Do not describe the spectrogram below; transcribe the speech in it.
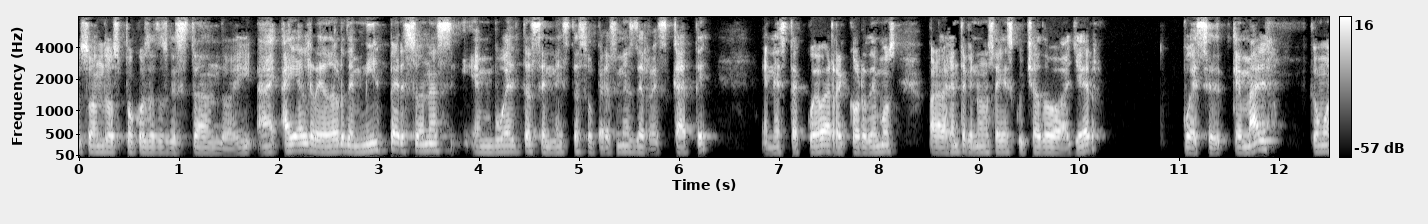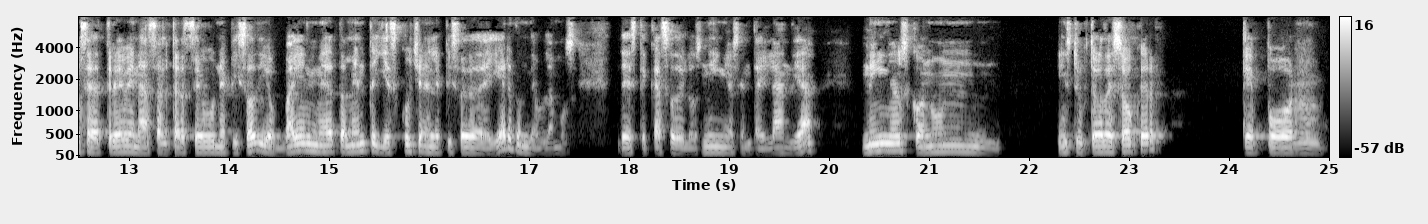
Son los pocos datos que se están dando ahí. Hay, hay alrededor de mil personas envueltas en estas operaciones de rescate en esta cueva. Recordemos, para la gente que no nos haya escuchado ayer, pues eh, qué mal. ¿Cómo se atreven a saltarse un episodio? Vayan inmediatamente y escuchen el episodio de ayer, donde hablamos de este caso de los niños en Tailandia. Niños con un instructor de soccer que por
